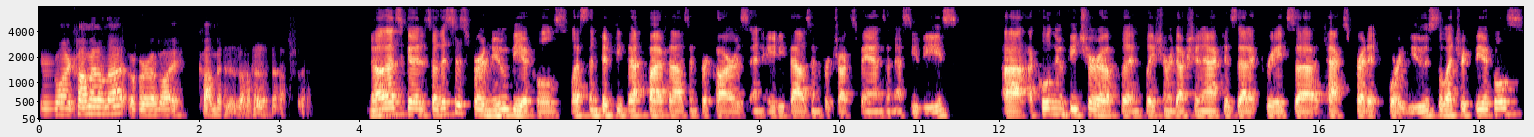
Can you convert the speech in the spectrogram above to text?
You want to comment on that, or have I commented on it enough? No, that's good. So this is for new vehicles, less than fifty-five thousand for cars and eighty thousand for trucks, vans, and SUVs. Uh, a cool new feature of the Inflation Reduction Act is that it creates a tax credit for used electric vehicles,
